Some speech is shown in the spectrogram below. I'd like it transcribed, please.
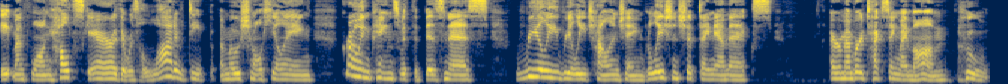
eight month long health scare. There was a lot of deep emotional healing, growing pains with the business, really, really challenging relationship dynamics. I remember texting my mom, who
